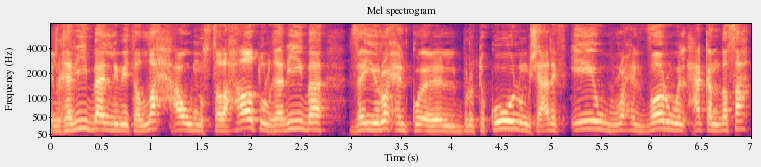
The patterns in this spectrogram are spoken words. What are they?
الغريبة اللي بيطلعها ومصطلحاته الغريبة زي روح البروتوكول ومش عارف إيه وروح الفار والحكم ده صح؟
